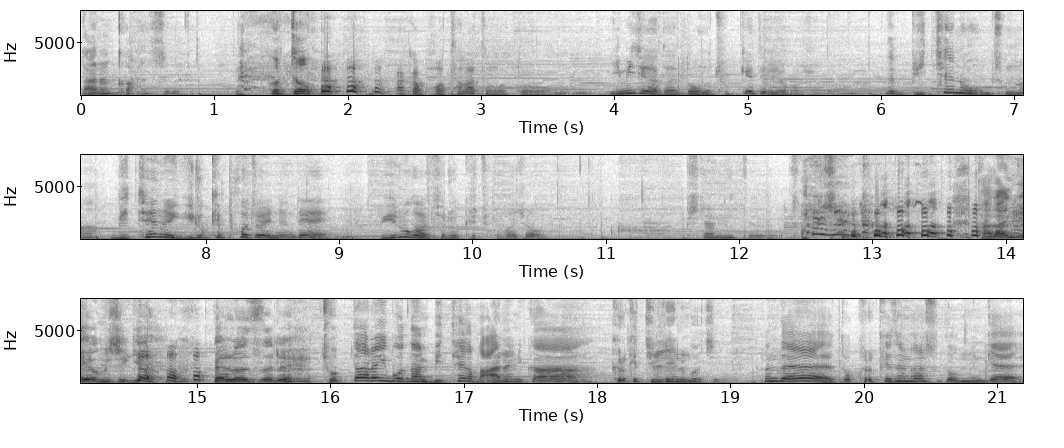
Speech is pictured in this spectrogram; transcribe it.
나는 그거 안 쓰거든. 그것도. 아까 버터 같은 것도 음, 이미지가 다 너무 좁게 들려가지고 근데 밑에는 엄청나. 밑에는 이렇게 퍼져 있는데 음. 위로 갈수록 이렇게 좁아져 피라미드 다단계 형식의 밸런스를 좁다라기보단 밑에가 많으니까 그렇게 들리는 거지 근데 또 그렇게 생각할 수도 없는 게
